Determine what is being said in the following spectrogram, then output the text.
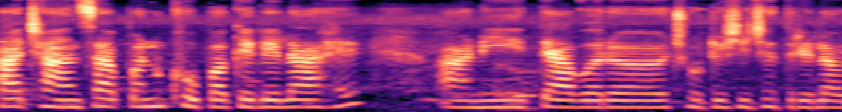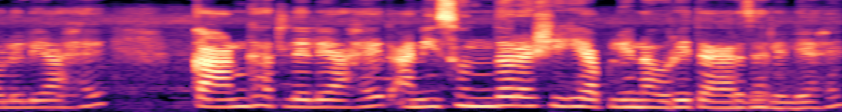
हा छानसा आपण खोपा केलेला आहे आणि त्यावर छोटीशी छत्री लावलेली आहे. कान घातलेले आहेत आणि सुंदर अशी ही आपली नवरी तयार झालेली आहे.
